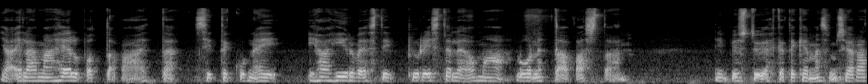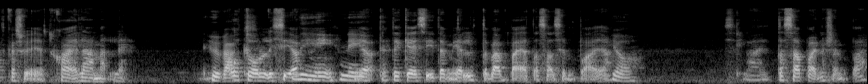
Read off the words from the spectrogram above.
ja elämää helpottavaa, että sitten kun ei ihan hirveästi pyristele omaa luonnettaan vastaan, niin pystyy ehkä tekemään semmoisia ratkaisuja, jotka on elämälle Hyväksi. otollisia niin, niin, niin, ja tekee siitä miellyttävämpää ja tasaisempaa. Ja, Joo tasapainoisempaa.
